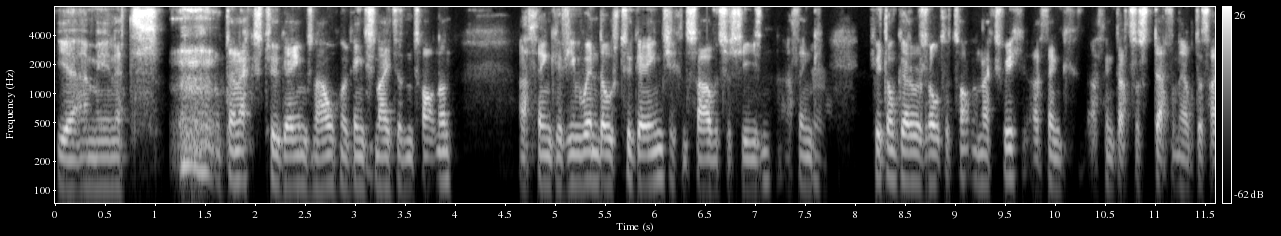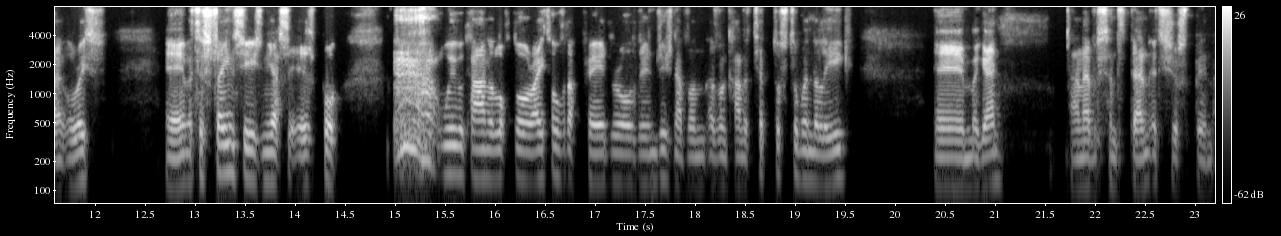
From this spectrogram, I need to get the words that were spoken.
Yeah, I mean it's the next two games now against United and Tottenham. I think if you win those two games, you can salvage the season. I think yeah. if you don't get a result at Tottenham next week, I think I think that's just definitely out the title race. Um, it's a strange season, yes, it is, but we were kind of looked all right over that period with all the injuries, and everyone, everyone kind of tipped us to win the league um, again. And ever since then, it's just been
